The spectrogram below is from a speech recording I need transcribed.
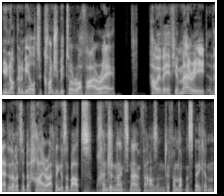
you're not going to be able to contribute to a Roth IRA. However, if you're married, that limit's a bit higher. I think it's about 199,000 if I'm not mistaken.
